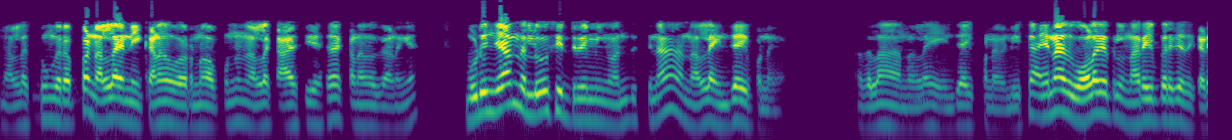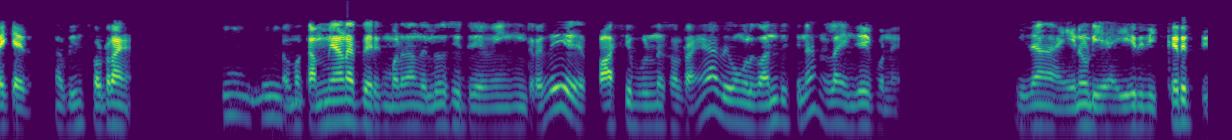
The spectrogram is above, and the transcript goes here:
நல்லா தூங்குறப்ப நல்லா நீ கனவு வரணும் அப்படின்னு நல்லா காசியஸா கனவு காணுங்க. முடிஞ்சா அந்த லூசி ட்ரீமிங் வந்துச்சுன்னா நல்லா என்ஜாய் பண்ணுங்க. அதெல்லாம் நல்லா என்ஜாய் பண்ண வேண்டிய விஷயம். ஏன்னா அது உலகத்துல நிறைய பேருக்கு அது கிடைக்காது அப்படின்னு சொல்றாங்க. ரொம்ப கம்மியான பேருக்கு மட்டும் தான் அந்த லூசி ட்ரைவிங்ன்றது பாசிபிள்னு சொல்றாங்க. அது உங்களுக்கு வந்துச்சுன்னா நல்லா என்ஜாய் பண்ணு இதான் என்னுடைய இறுதி கருத்து.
